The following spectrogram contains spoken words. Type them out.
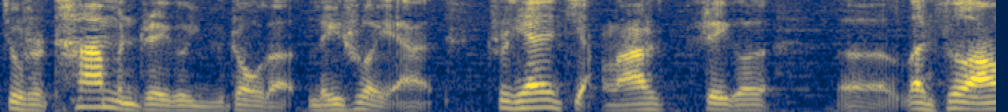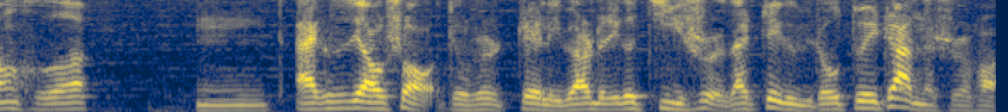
就是他们这个宇宙的镭射眼。之前也讲了，这个呃万磁王和嗯 X 教授，就是这里边的这个技士，在这个宇宙对战的时候，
